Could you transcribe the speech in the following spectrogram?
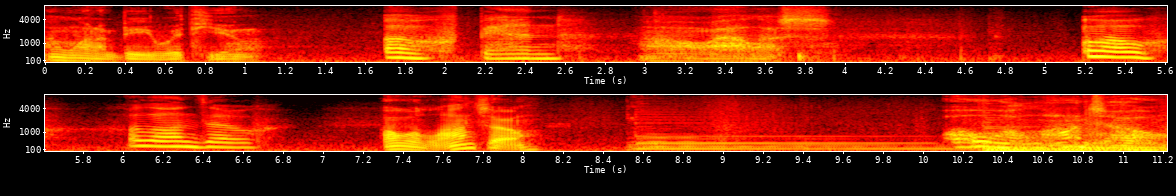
I want to be with you. oh, Ben. Oh, Alice. Oh, Alonzo. Oh, Alonzo. Oh, Alonzo.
